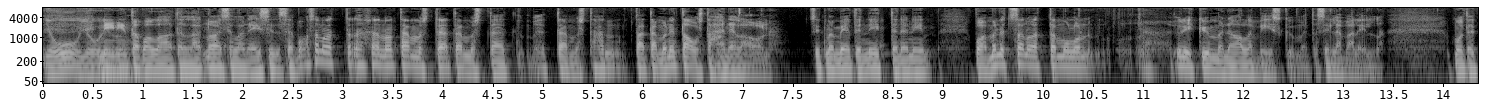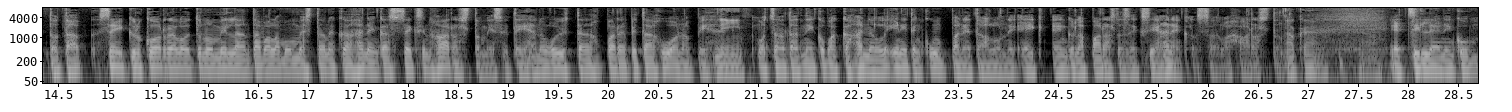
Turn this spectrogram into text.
Juu, juu, niin, niin tavallaan tällä naisella ei se vaan sano, että hän on tämmöistä ja tämmöistä, että, että tämmöistä hän, tai tämmöinen tausta hänellä on. Sitten mä mietin itteni, niin voin mä nyt sanoa, että mulla on yli 10 alle 50 sillä välillä. Mutta tota, se ei kyllä korreloitunut millään tavalla mun mielestä ainakaan hänen kanssa seksin harrastamiseen. Ei hän ollut yhtään parempi tai huonompi. Niin. Mutta sanotaan, että niinku vaikka hänellä oli eniten kumppaneita ollut, niin ei, en kyllä parasta seksiä hänen kanssaan ole harrastanut. Okei. Okay. Et silleen niinku,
